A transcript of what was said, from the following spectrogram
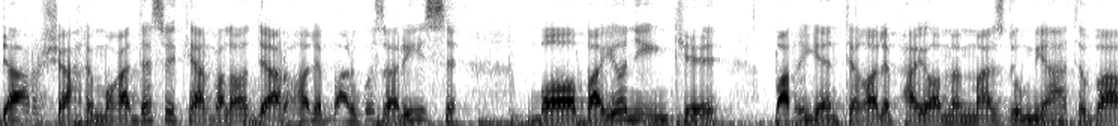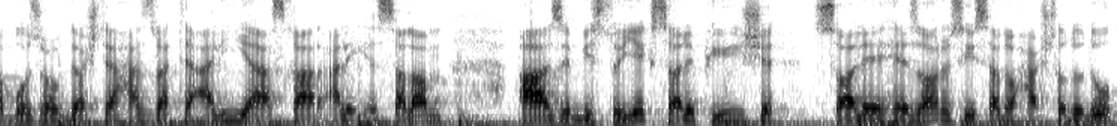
در شهر مقدس کربلا در حال برگزاری است با بیان اینکه برای انتقال پیام مظلومیت و بزرگداشت حضرت علی اصغر علیه السلام از 21 سال پیش سال 1382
